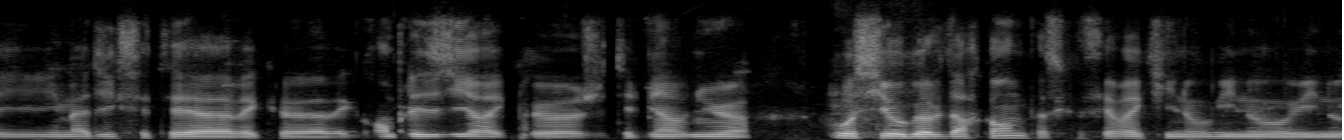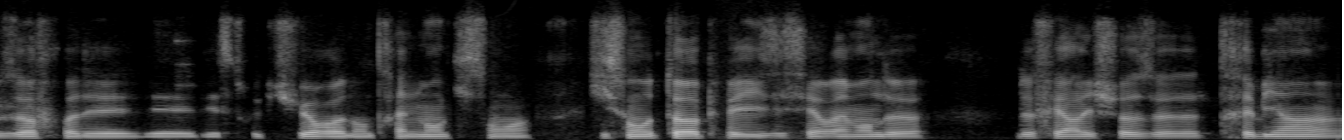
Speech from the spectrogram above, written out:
il, m'a dit que c'était avec, avec grand plaisir et que j'étais le bienvenu aussi au Golf d'Arcand parce que c'est vrai qu'il nous, il nous, il nous offre des, des, des structures d'entraînement qui sont, qui sont au top et ils essaient vraiment de, de faire les choses très bien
